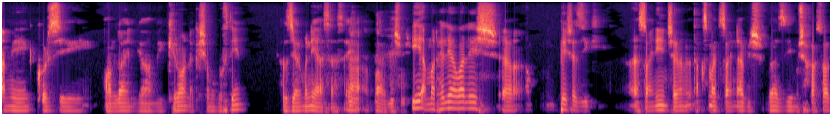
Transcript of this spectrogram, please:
امی کورسی آنلاین یا امی کرون که شما گفتین از جرمنی اساس این مرحله اولش پیش از یک ساین این شدن تا قسمت ساین بعضی مشخصات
